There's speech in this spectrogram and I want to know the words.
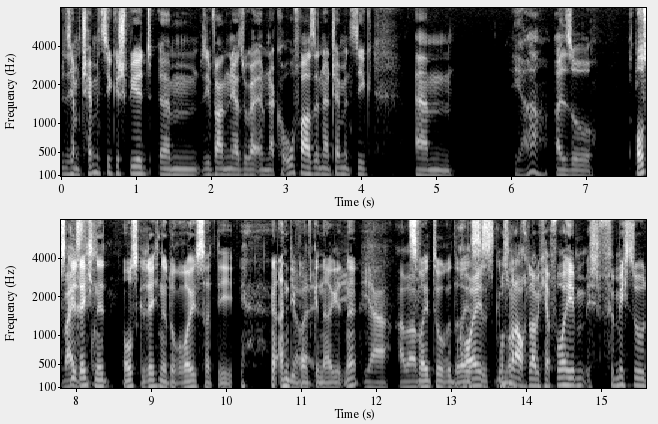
Sie haben Champions League gespielt. Ähm, sie waren ja sogar in der K.O.-Phase in der Champions League. Ähm, ja, also. ausgerechnet, ausgerechnet Reus hat die an die Ja, Wand aber- genagelt, ne? Ja, aber Zwei Tore, drei Reus muss man auch, glaube ich, hervorheben. Ich, für mich so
